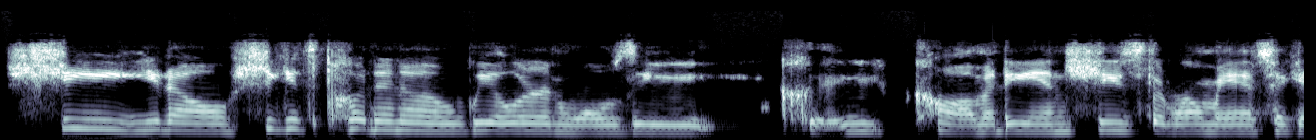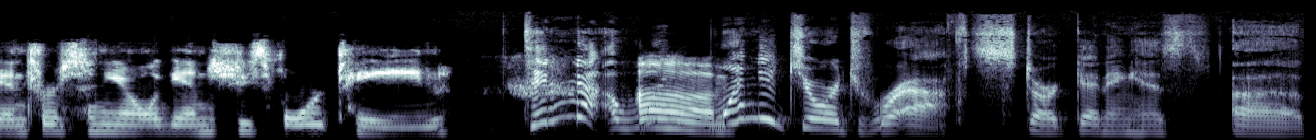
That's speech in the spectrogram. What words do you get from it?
she you know she gets put in a Wheeler and Woolsey comedy and she's the romantic interest and you know again she's 14 didn't uh, when, um, when did george raft start getting his uh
